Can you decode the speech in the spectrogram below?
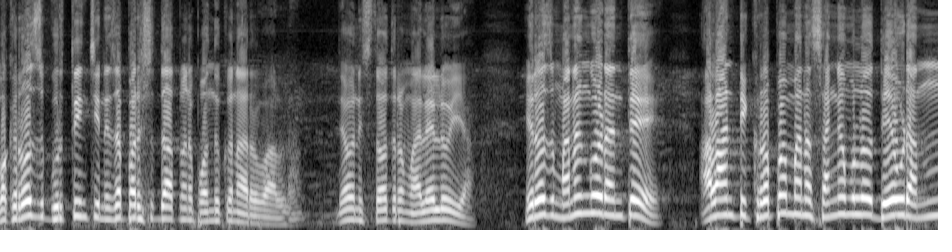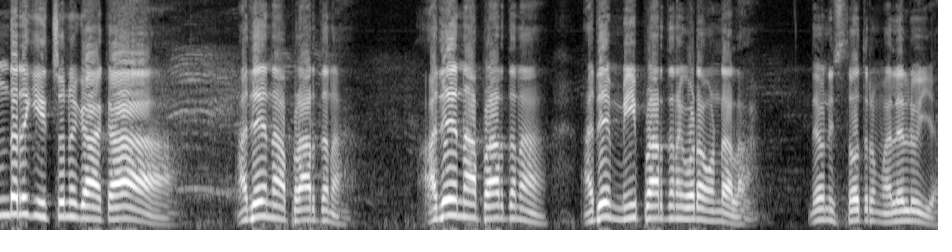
ఒకరోజు గుర్తించి నిజ పరిశుద్ధాత్మను పొందుకున్నారు వాళ్ళు. దేవుని స్తోత్రం అలెలుయ్య ఈరోజు మనం కూడా అంతే. అలాంటి కృప మన సంఘములో దేవుడు అందరికీ ఇచ్చునుగాక. అదే నా ప్రార్థన. అదే నా ప్రార్థన. అదే మీ ప్రార్థన కూడా ఉండాలా? దేవుని స్తోత్రం అలెలుయ్య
